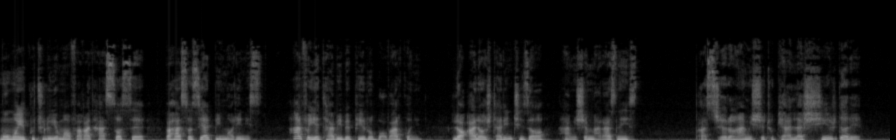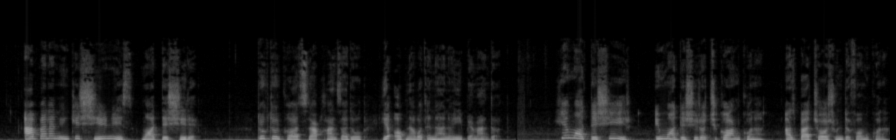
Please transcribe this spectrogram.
مومای کوچولوی ما فقط حساسه و حساسیت بیماری نیست. حرف یه طبیب پیر رو باور کنین. لا ترین چیزا همیشه مرض نیست. پس چرا همیشه تو کلش شیر داره؟ اولا اینکه شیر نیست ماده شیره. دکتر کاتس لبخند زد و یه آب نبات نعنایی به من داد. یه ماده شیر. این ماده شیرها چیکار می‌کنن؟ از بچه هاشون دفاع می‌کنن.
